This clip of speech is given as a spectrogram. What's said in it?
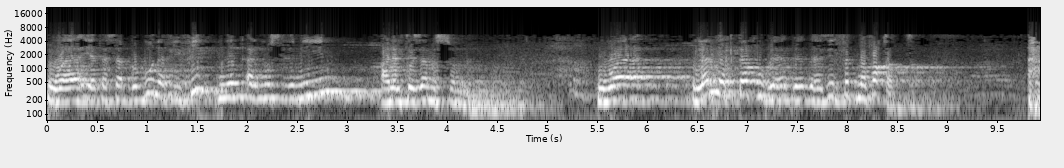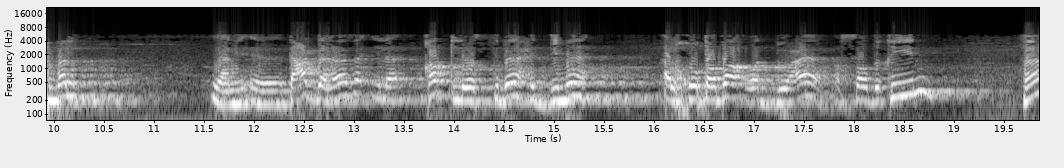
ويتسببون في فتن المسلمين عن التزام السنة. ولم يكتفوا بهذه الفتنة فقط. بل يعني آه، تعدى هذا إلى قتل واستباح الدماء الخطباء والدعاء الصادقين ها؟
